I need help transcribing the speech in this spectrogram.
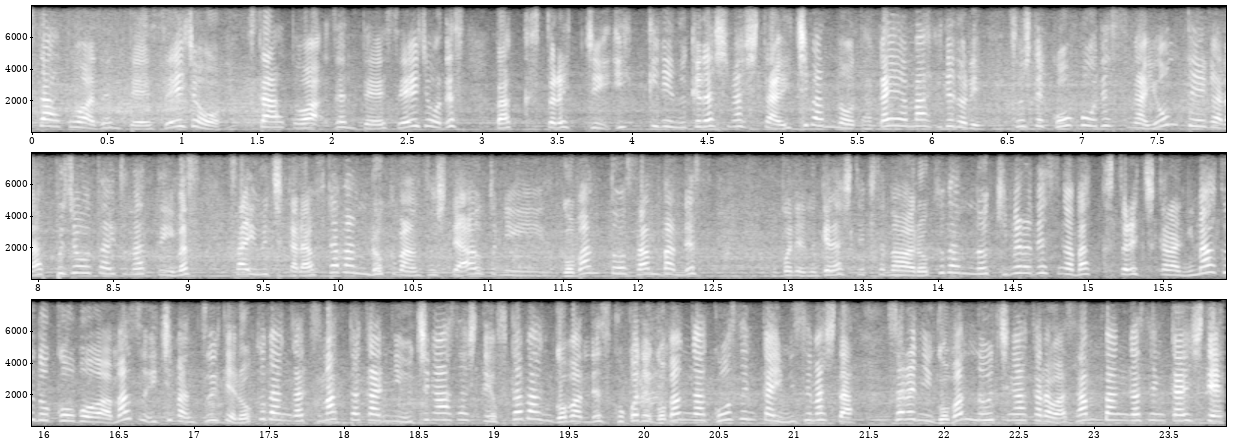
スタートは前提正常。スタートは前提正常です。バックストレッチ一気に抜け出しました。1番の高山秀則。そして後方ですが4艇がラップ状態となっています。左右内から2番6番そしてアウトに5番と3番です。ここで抜け出してきたのは6番の木村ですがバックストレッチから2マークの攻防はまず1番ついて6番が詰まった間に内側さして2番5番です。ここで5番が好旋回見せました。さらに5番の内側からは3番が旋回して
